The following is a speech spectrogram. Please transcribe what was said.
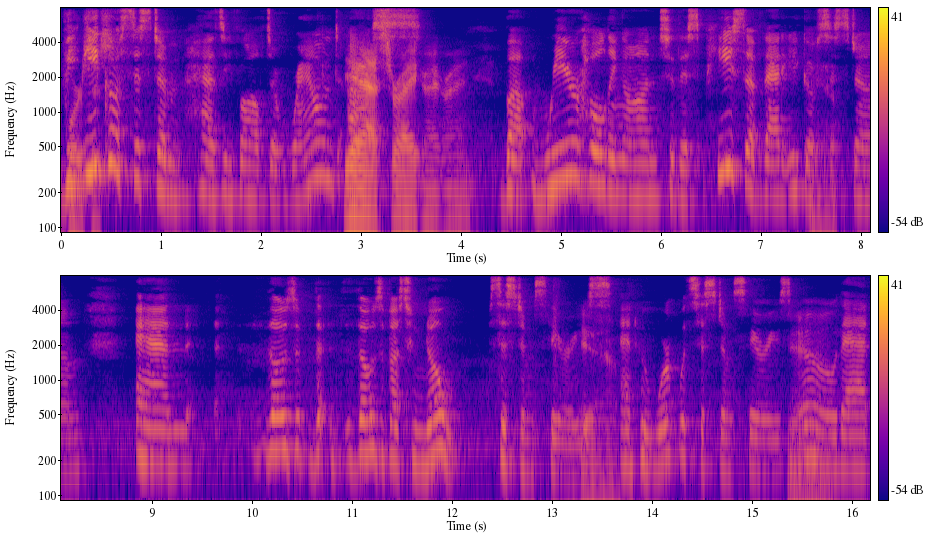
The forces. ecosystem has evolved around us. Yes, right, right, right. but we're holding on to this piece of that ecosystem and those of the, those of us who know systems theories Yeah. and who work with systems theories Yeah. know that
